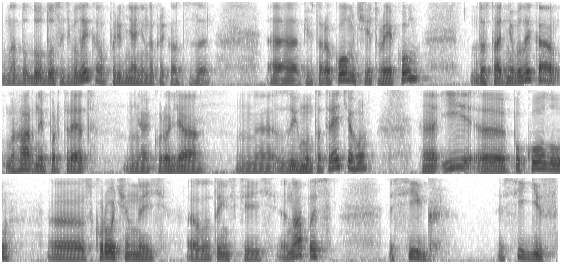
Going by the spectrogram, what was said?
вона до- до- досить велика в порівнянні, наприклад, з е, півтораком чи трояком. Достатньо велика. Гарний портрет короля Зигмунта III. І по колу скорочений латинський напис Сіг, Сігіс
